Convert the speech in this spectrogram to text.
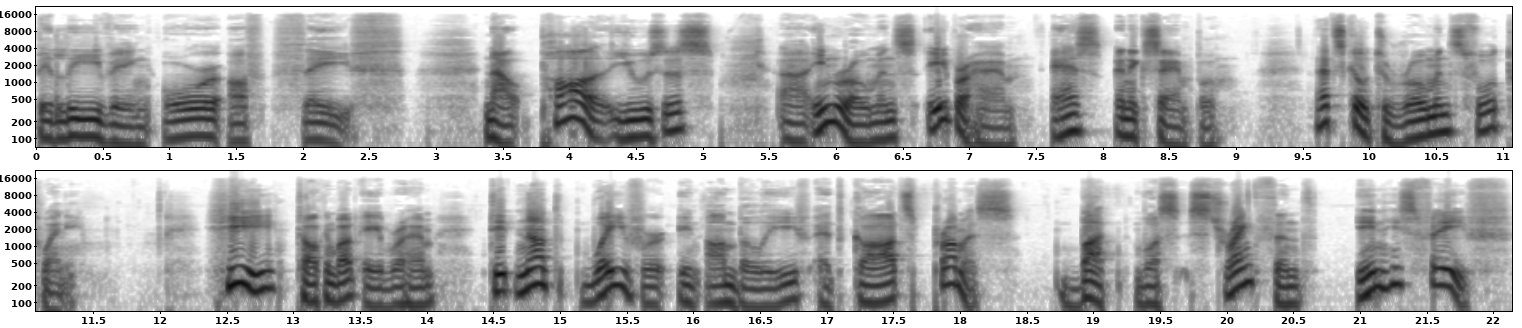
believing or of faith. Now, Paul uses uh, in Romans Abraham as an example. Let's go to Romans 4:20. He, talking about Abraham, did not waver in unbelief at God's promise, but was strengthened in his faith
